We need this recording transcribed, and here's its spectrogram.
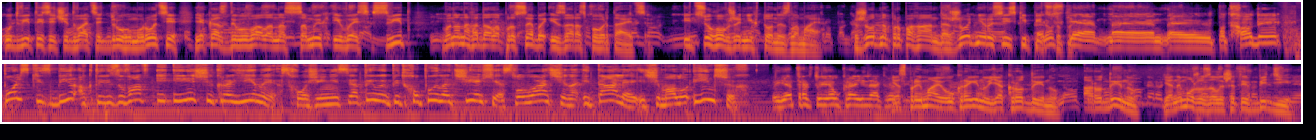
у 2022 році, яка здивувала нас самих і весь світ. Вона нагадала про себе і зараз повертається. І цього вже ніхто не зламає. Жодна пропаганда, жодні російські підступи. E, e, podchody Польський збір активізував і інші країни. Схожі ініціативи підхопила Чехія, Словаччина, Італія і чимало інших. Ja traktuję Ukrainę jak Я сприймаю Україну як родину, а родину я не можу залишити в біді.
